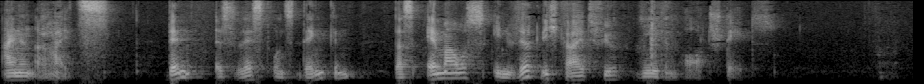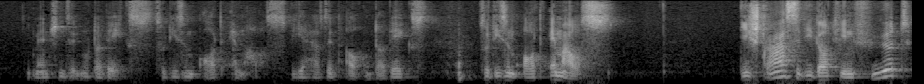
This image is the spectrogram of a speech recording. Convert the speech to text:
einen Reiz. Denn es lässt uns denken, dass Emmaus in Wirklichkeit für jeden Ort steht. Die Menschen sind unterwegs zu diesem Ort Emmaus. Wir Herr sind auch unterwegs zu diesem Ort Emmaus. Die Straße, die dorthin führt,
